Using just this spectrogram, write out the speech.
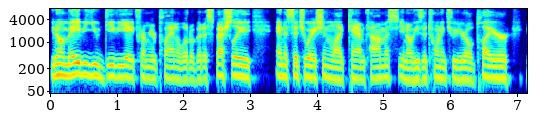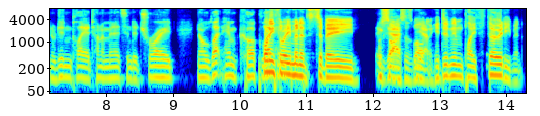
you know, maybe you deviate from your plan a little bit, especially in a situation like Cam Thomas. You know, he's a 22 year old player. You know, didn't play a ton of minutes in Detroit. Know, let him cook. 23 him... minutes to be precise exactly. as well. Yeah. He didn't even play 30 minutes.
